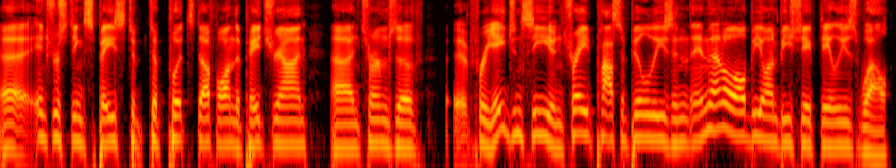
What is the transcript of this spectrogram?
uh, interesting space to to put stuff on the Patreon uh, in terms of uh, free agency and trade possibilities, and, and that'll all be on B Daily as well.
